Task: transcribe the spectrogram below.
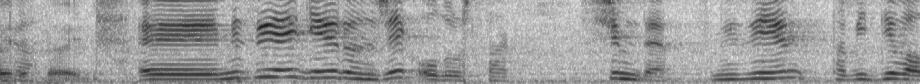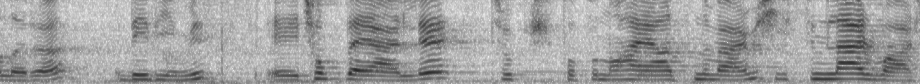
Böyle söyleyeyim. Ee, müziğe geri dönecek olursak. Şimdi müziğin tabii divaları dediğimiz e, çok değerli Türk popuna hayatını vermiş isimler var.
